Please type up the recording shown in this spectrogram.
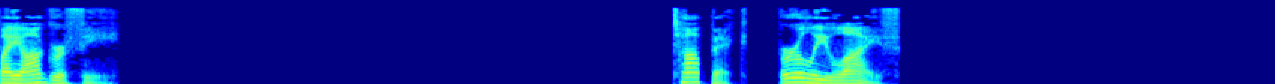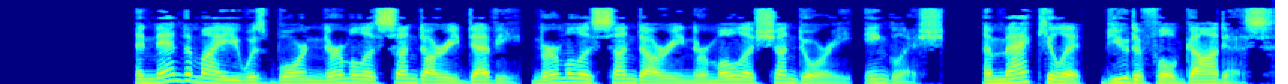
Biography Early life Anandamayi was born Nirmala Sundari Devi, Nirmala Sundari Nirmala Shundari, English, "'Immaculate, Beautiful Goddess'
